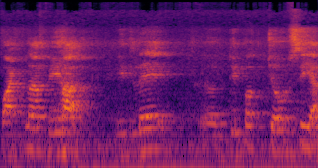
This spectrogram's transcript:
पाटणा बिहार इथले दीपक चौरसिया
